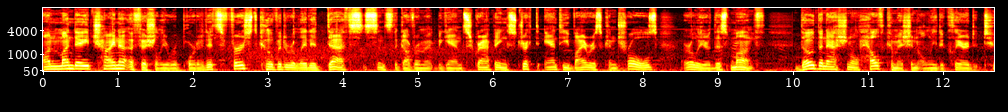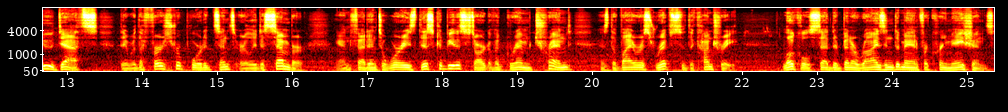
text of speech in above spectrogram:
On Monday, China officially reported its first COVID related deaths since the government began scrapping strict antivirus controls earlier this month. Though the National Health Commission only declared two deaths, they were the first reported since early December and fed into worries this could be the start of a grim trend as the virus rips through the country. Locals said there'd been a rise in demand for cremations,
